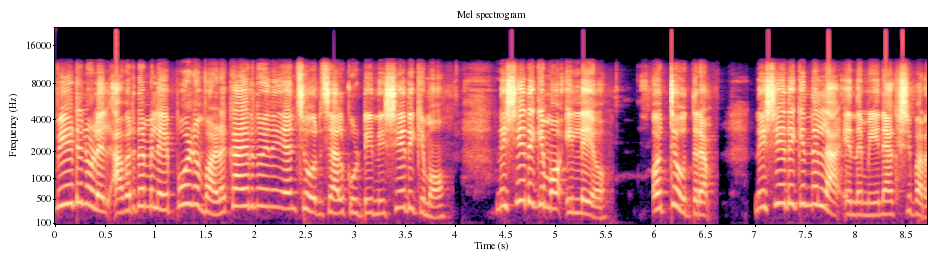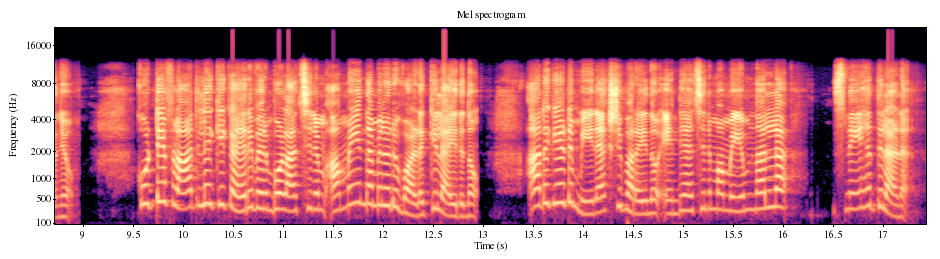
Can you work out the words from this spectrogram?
വീടിനുള്ളിൽ അവർ തമ്മിൽ എപ്പോഴും വഴക്കായിരുന്നു എന്ന് ഞാൻ ചോദിച്ചാൽ കുട്ടി നിഷേധിക്കുമോ? നിഷേധിക്കുമോ ഇല്ലയോ? ഒറ്റ ഉത്തരം നിഷേധിക്കുന്നില്ല എന്ന് മീനാക്ഷി പറഞ്ഞു. കുട്ടി ഫ്ളാറ്റിലേക്ക് കയറി വരുമ്പോൾ അച്ഛനും അമ്മയും തമ്മിൽ ഒരു വഴക്കിലായിരുന്നു. അത് കേട്ട് മീനാക്ഷി പറയുന്നു എന്റെ അച്ഛനും അമ്മയും നല്ല സ്നേഹത്തിലാണ്.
